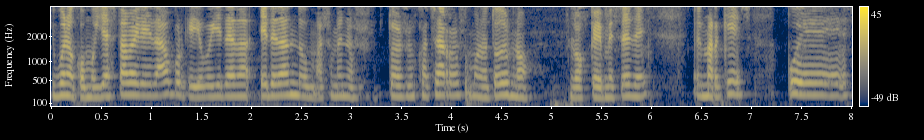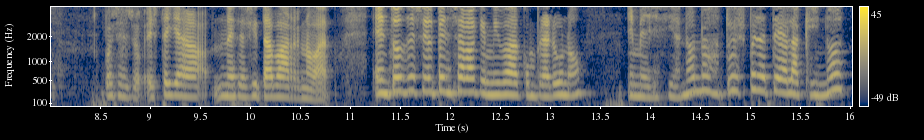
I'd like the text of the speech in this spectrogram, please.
y, bueno, como ya estaba heredado, porque yo voy heredando más o menos todos sus cacharros, bueno, todos no, los que me cede el marqués, pues pues eso, este ya necesitaba renovar. Entonces él pensaba que me iba a comprar uno y me decía, no, no, tú espérate a la Keynote,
